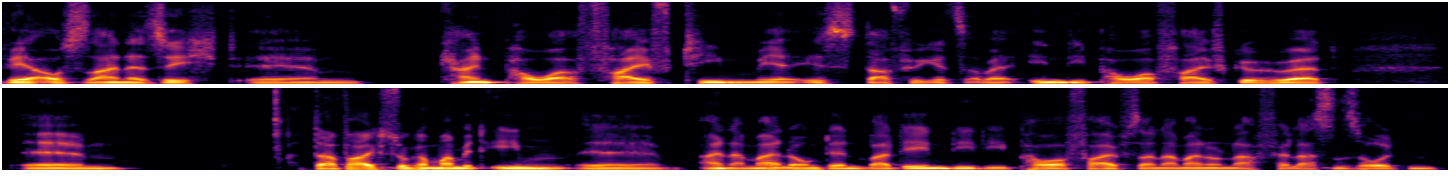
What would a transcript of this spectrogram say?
Wer aus seiner Sicht ähm, kein Power 5 Team mehr ist, dafür jetzt aber in die Power 5 gehört, ähm, da war ich sogar mal mit ihm äh, einer Meinung, denn bei denen, die die Power 5 seiner Meinung nach verlassen sollten,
